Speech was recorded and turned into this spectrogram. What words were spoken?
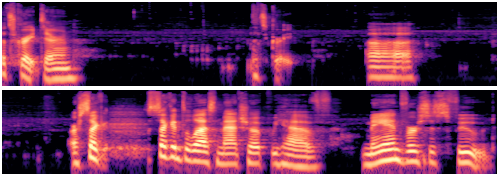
That's great, Darren. That's great. Uh, our second second to last matchup, we have man versus food,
